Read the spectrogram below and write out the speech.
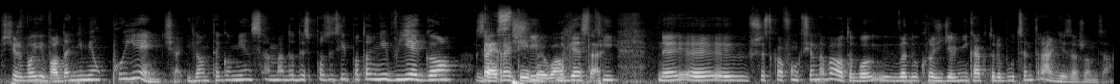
przecież wojewoda nie miał pojęcia, ile on tego mięsa ma do dyspozycji, bo to nie w jego zakresie było, tak. gestii y, y, wszystko funkcjonowało. To było według rozdzielnika, który był centralnie zarządzany.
